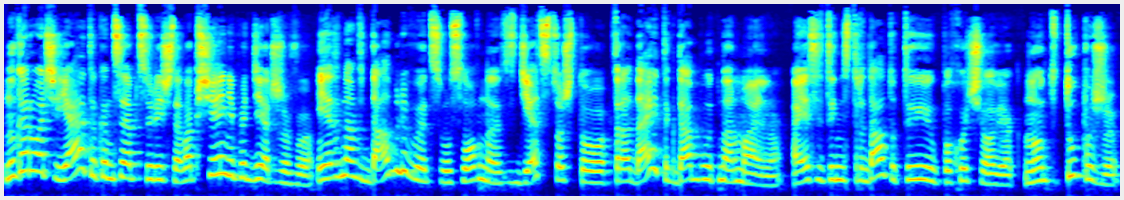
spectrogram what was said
Ну, короче, я эту концепцию лично вообще не поддерживаю. И это нам вдалбливается условно с детства, что страдай, тогда будет нормально. А если ты не страдал, то ты плохой человек. Ну, это тупо же.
